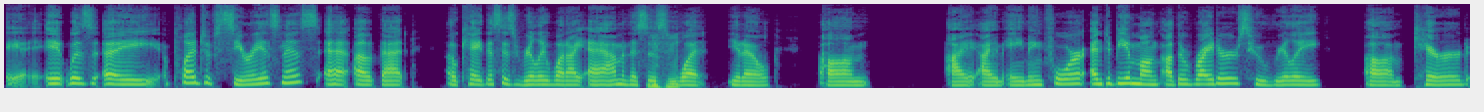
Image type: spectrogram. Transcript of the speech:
it was a pledge of seriousness uh, of that, okay, this is really what I am. And this is mm-hmm. what, you know, um, I, I am aiming for, and to be among other writers who really um, cared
